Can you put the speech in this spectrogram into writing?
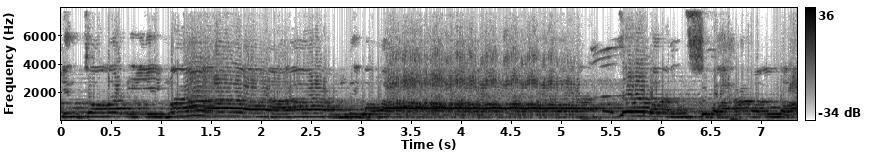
কিন্তু আমার ইমান দিব না। যারা বলেন, সুবহানাল্লাহ।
